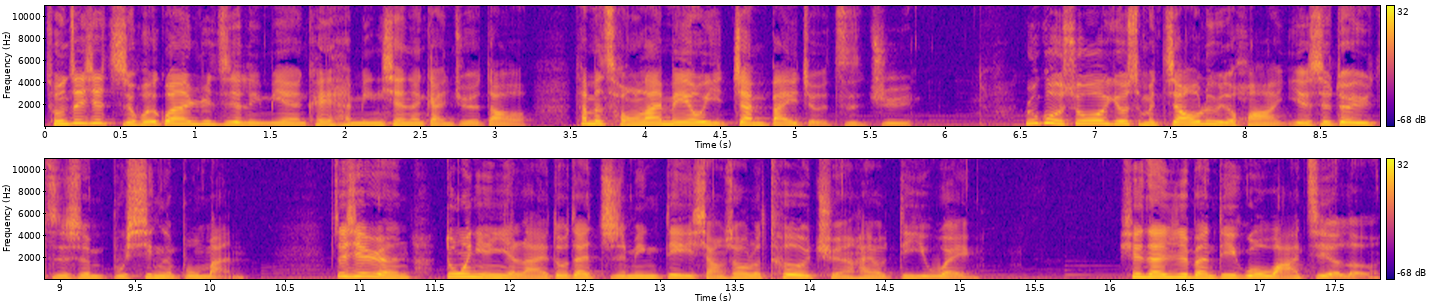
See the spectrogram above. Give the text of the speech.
从这些指挥官的日记里面，可以很明显的感觉到，他们从来没有以战败者自居。如果说有什么焦虑的话，也是对于自身不幸的不满。这些人多年以来都在殖民地享受了特权还有地位，现在日本帝国瓦解了，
